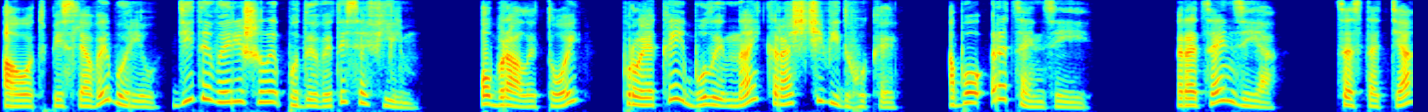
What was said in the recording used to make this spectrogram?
А от після виборів діти вирішили подивитися фільм. Обрали той, про який були найкращі відгуки або рецензії. Рецензія це стаття,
